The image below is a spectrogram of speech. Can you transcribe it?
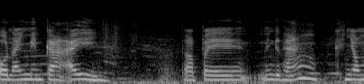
អូនឯងមានការអីតពេលនេះគេថាខ្ញុំ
